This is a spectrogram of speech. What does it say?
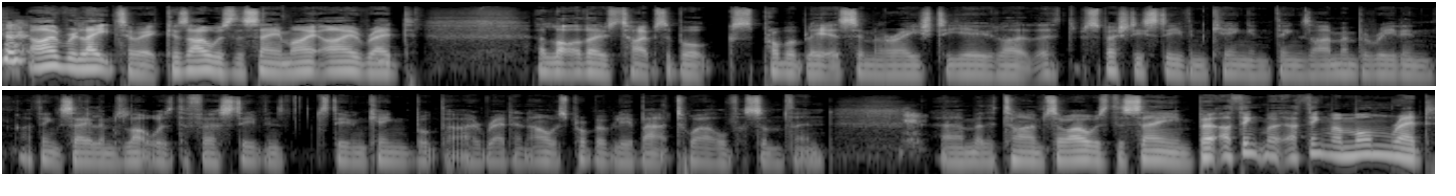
I, I relate to it because I was the same. I I read a lot of those types of books probably at a similar age to you, like especially Stephen King and things. I remember reading. I think Salem's Lot was the first Stephen Stephen King book that I read, and I was probably about twelve or something um, at the time. So I was the same. But I think my, I think my mum read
